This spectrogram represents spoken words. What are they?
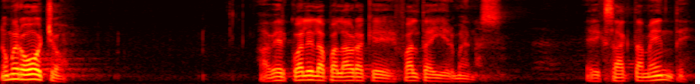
Número 8. A ver, ¿cuál es la palabra que falta ahí, hermanos? Exactamente.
